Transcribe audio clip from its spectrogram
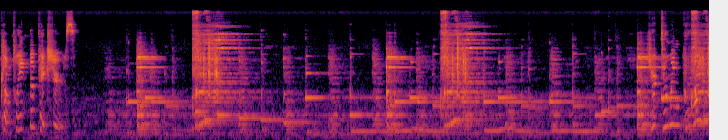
Complete the pictures. You're doing great!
